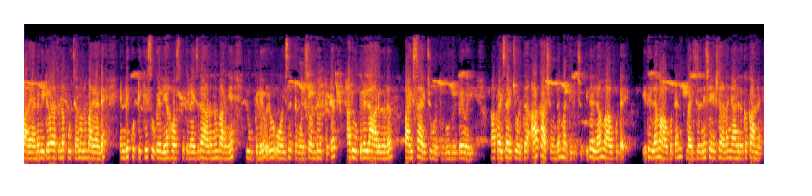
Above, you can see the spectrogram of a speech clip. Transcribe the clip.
പറയാണ്ട് വീട്ടിൽ വളർത്തുന്ന പൂച്ചാന്നൊന്നും പറയാണ്ട് എന്റെ കുട്ടിക്ക് സുഖമില്ല ഹോസ്പിറ്റലൈസ്ഡ് ആണെന്നും പറഞ്ഞ് ഗ്രൂപ്പിൽ ഒരു വോയിസ് ഇട്ട് വോയിസ് കൊണ്ട് ഇട്ടിട്ട് ആ ഗ്രൂപ്പിലുള്ള ആളുകൾ പൈസ അയച്ചു കൊടുത്തു ഗൂഗിൾ പേ വഴി. ആ പൈസ അയച്ചു കൊടുത്ത് ആ കാശ് കൊണ്ട് മദ്യപിച്ചു. ഇതെല്ലാം വാവക്കുട്ടൻ ഇതെല്ലാം വാവക്കുട്ടൻ മരിച്ചതിന് ശേഷമാണ് ഞാനിതൊക്കെ കാണുന്നത്.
